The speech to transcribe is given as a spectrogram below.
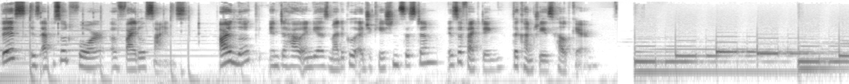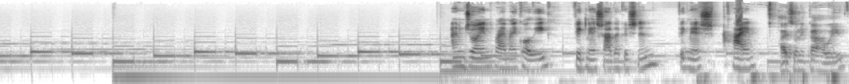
This is episode 4 of Vital Signs, our look into how India's medical education system is affecting the country's healthcare. I'm joined by my colleague, Vignesh Radhakrishnan. Vignesh, hi. Hi Sonika, how are you?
